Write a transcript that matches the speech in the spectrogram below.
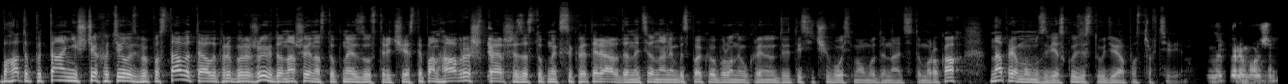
Багато питань ще хотілося б поставити, але прибережу їх до нашої наступної зустрічі. Степан Гавриш, перший заступник секретаря Ради національної безпеки і оборони України у 2008-2011 роках, на прямому зв'язку зі студією Апостроф ТІВІ. Ми переможемо.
